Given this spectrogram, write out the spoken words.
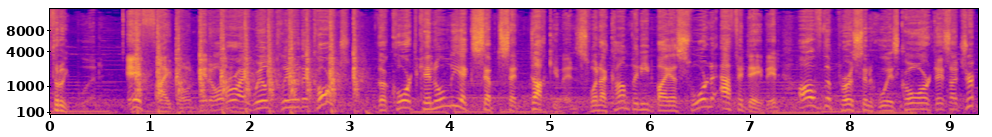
Threepwood. If I don't get order, I will clear the court. The court can only accept said documents when accompanied by a sworn affidavit of the person who is court is adjourned.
